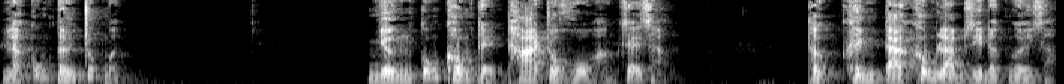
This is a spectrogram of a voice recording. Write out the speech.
là cũng tới chúc mừng. Nhưng cũng không thể tha cho Hồ Hoàng dễ dàng. Thực khinh ta không làm gì được ngươi sao?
